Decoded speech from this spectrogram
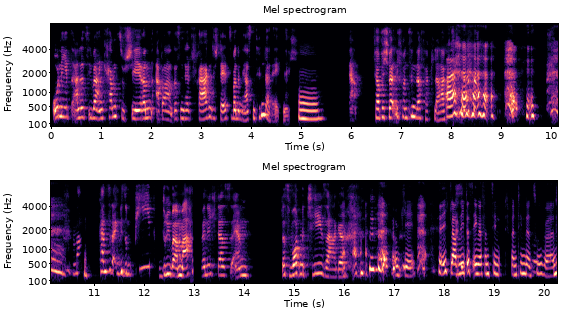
ohne jetzt alles über einen Kamm zu scheren, aber das sind halt Fragen, die stellst du bei einem ersten Tinder-Date nicht. Mhm. Ich hoffe, ich werde nicht von Tinder verklagt. Kannst du da irgendwie so ein Piep drüber machen, wenn ich das, ähm, das Wort mit T sage? okay. Ich glaube nicht, dass irgendwer von, von Tinder zuhört.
